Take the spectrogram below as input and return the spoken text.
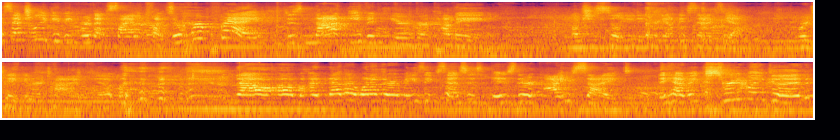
essentially giving her that silent flight. So her prey does not even hear her coming. Oh, she's still eating her yummy snacks? Yeah, we're taking our time, yep. now, um, another one of their amazing senses is their eyesight. They have extremely good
